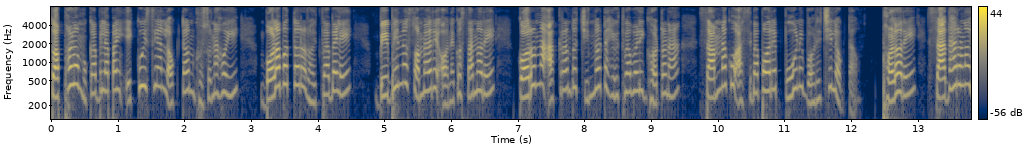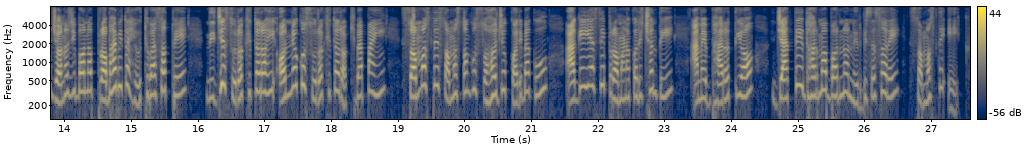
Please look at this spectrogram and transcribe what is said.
ସଫଳ ମୁକାବିଲା ପାଇଁ ଏକୋଇଶିଆ ଲକଡାଉନ ଘୋଷଣା ହୋଇ ବଳବତ୍ତର ରହିଥିବା ବେଳେ ବିଭିନ୍ନ ସମୟରେ ଅନେକ ସ୍ଥାନରେ କରୋନା ଆକ୍ରାନ୍ତ ଚିହ୍ନଟ ହେଉଥିବା ଭଳି ଘଟଣା ସାମ୍ନାକୁ ଆସିବା ପରେ ପୁଣି ବଢ଼ିଛି ଲକଡାଉନ। ଫଳରେ ସାଧାରଣ ଜନଜୀବନ ପ୍ରଭାବିତ ହେଉଥିବା ସତ୍ତ୍ୱେ ନିଜେ ସୁରକ୍ଷିତ ରହି ଅନ୍ୟକୁ ସୁରକ୍ଷିତ ରଖିବା ପାଇଁ ସମସ୍ତେ ସମସ୍ତଙ୍କୁ ସହଯୋଗ କରିବାକୁ ଆଗେଇ ଆସି ପ୍ରମାଣ କରିଛନ୍ତି। ଆମେ ଭାରତୀୟ ଜାତି ଧର୍ମ ବର୍ଣ୍ଣ ନିର୍ବିଶେଷରେ ସମସ୍ତେ ଏକ।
